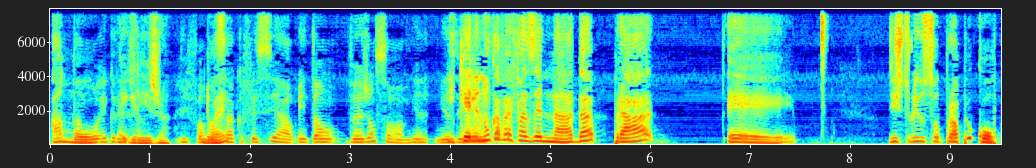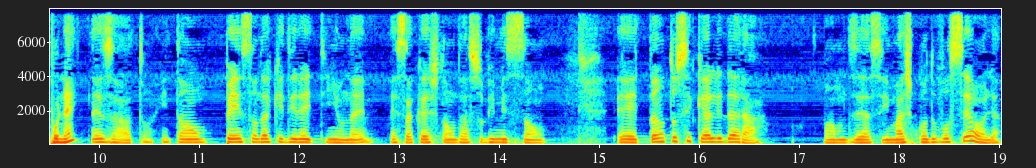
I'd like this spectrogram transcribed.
amou, amou a, igreja, a, igreja, De forma não é? sacrificial. Então, vejam só, minha, E que ele nunca vai fazer nada para é, destruir o seu próprio corpo, né? Exato. Então, pensando aqui direitinho, né? Essa questão da submissão. É, tanto se quer liderar, vamos dizer assim, mas quando você olha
